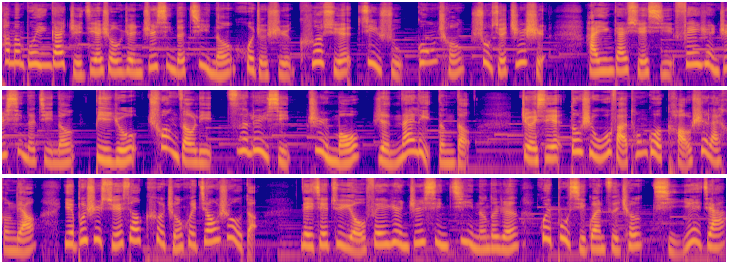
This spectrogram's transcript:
他们不应该只接受认知性的技能，或者是科学技术、工程、数学知识，还应该学习非认知性的技能，比如创造力、自律性、智谋、忍耐力等等。这些都是无法通过考试来衡量，也不是学校课程会教授的。那些具有非认知性技能的人会不习惯自称企业家，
